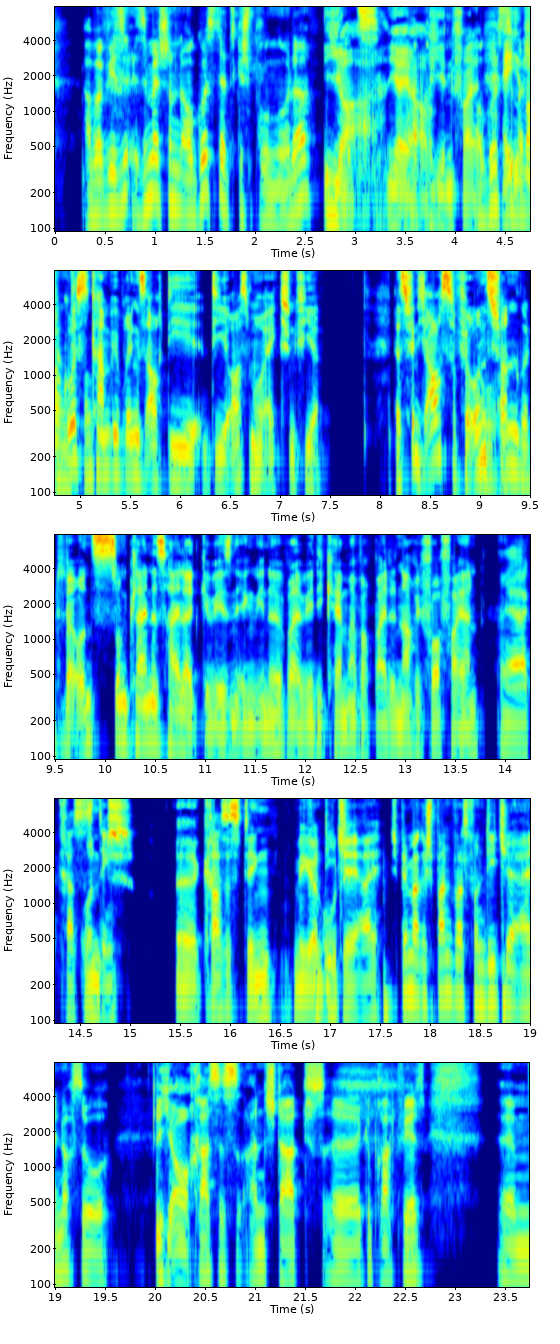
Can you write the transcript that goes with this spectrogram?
Aber wir sind, sind wir schon im August jetzt gesprungen, oder? Ja, Jetzt- ja, ja, auf jeden Fall. August hey, im August kam übrigens auch die, die Osmo Action 4. Das finde ich auch so für uns Oh, schon bei uns so ein kleines Highlight gewesen irgendwie, ne? Weil wir die Cam einfach beide nach wie vor feiern. Ja, krasses Und Ding. Äh, krasses Ding, mega Von gut. DJI. Ich bin mal gespannt, was von DJI noch so Ich auch. krasses an den Start äh, gebracht wird. Ähm,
